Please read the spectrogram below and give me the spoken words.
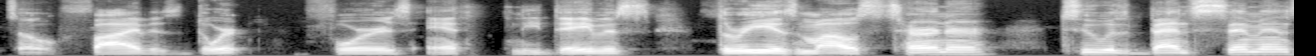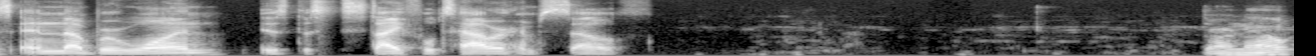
so five is Dort, four is Anthony Davis, three is Miles Turner, two is Ben Simmons, and number one is the Stifle Tower himself. Darnell.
